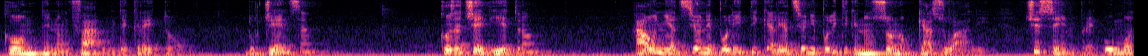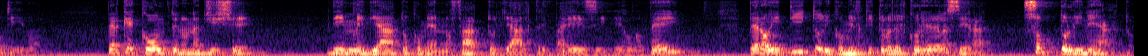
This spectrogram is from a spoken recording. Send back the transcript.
Conte non fa un decreto d'urgenza? Cosa c'è dietro? A ogni azione politica le azioni politiche non sono casuali, c'è sempre un motivo. Perché Conte non agisce di immediato come hanno fatto gli altri paesi europei? Però i titoli, come il titolo del Corriere della Sera, sottolineato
